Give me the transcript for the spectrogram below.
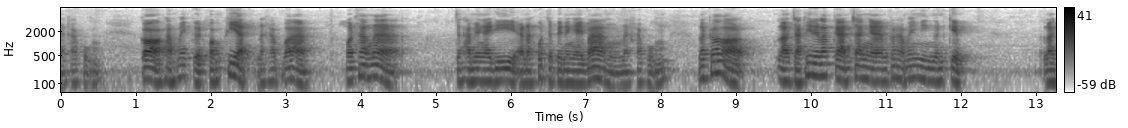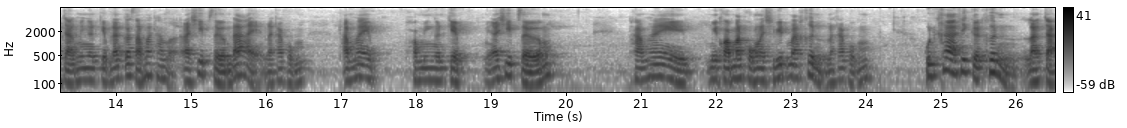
นะครับ ผมก็ทำให้เกิดความเครียดนะครับว่าวันข้างหน้า จะทำยังไงดี อนาคตจะเป็นยังไงบ้างนะครับผม แล้วก็หลังจากที่ได้รับการจ้างงานก็ทำให้มีเงินเก็บ หลังจากมีเงินเก็บแล้วก็สามารถทำอาชีพเสริมได้นะครับผมทำให้พอมีเงินเก็บมีอาชีพเสริมทำให้มีความมั่นคงในชีวิตมากขึ้นนะครับผมคุณค่าที่เกิดขึ้นหลังจาก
